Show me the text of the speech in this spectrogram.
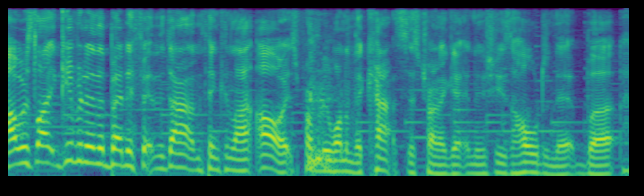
I was like giving her the benefit of the doubt and thinking like, oh, it's probably one of the cats that's trying to get in and she's holding it, but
